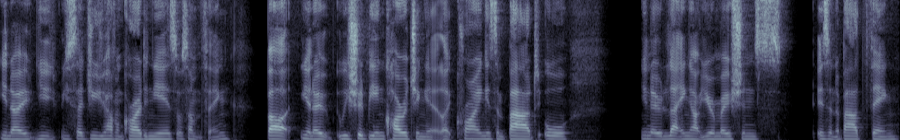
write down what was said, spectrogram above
You know, you you said you haven't cried in years or something, but you know we should be encouraging it. Like crying isn't bad, or you know letting out your emotions isn't a bad thing.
